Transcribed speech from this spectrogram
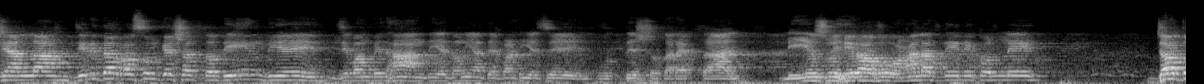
সে আল্লাহ যিনি তার রসুলকে সত্য দিন দিয়ে, জীবন বিধান দিয়ে দুনিয়াতে পাঠিয়েছেন। উদ্দেশ্য তার একটাই করলে যত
